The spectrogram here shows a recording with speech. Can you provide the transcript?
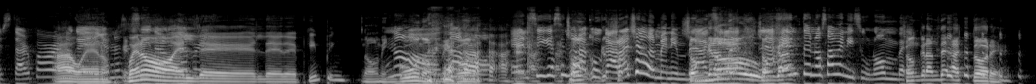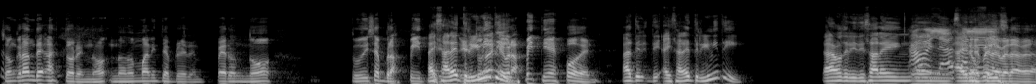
Star Power ah, lo que bueno. ellos Bueno, el de, el de, de Kingpin. No, No, ninguno. no, ninguno. Él sigue siendo Son- la cucaracha de Men in son Black. grandes- la son gran- gente no sabe ni su nombre. Son grandes actores. Son grandes actores. No, no nos malinterpreten. Pero no. Tú dices Brad Pitt. Ahí sale Y tú sabes Trinity. que Brad Pitt tiene poder. Ah, tri- tri- ahí sale Trinity. Ah, no, Trinity sale en, Ah, en ¿verdad? Iron Sale- Fist. Espera, espera, espera, Pero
